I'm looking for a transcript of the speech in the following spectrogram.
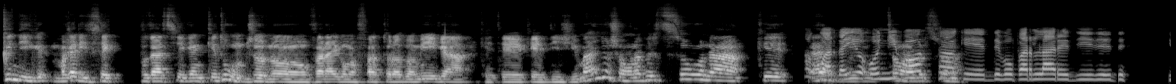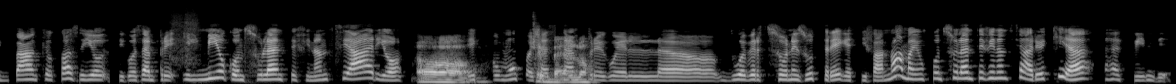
quindi magari se può darsi che anche tu un giorno farai come ha fatto la tua amica, che, te, che dici, ma io ho una persona che... No, eh, guarda, io ogni volta persona... che devo parlare di, di- di- di banche o cose, io dico sempre il mio consulente finanziario e Oh, comunque che c'è bello. sempre quel eh, due persone su tre che ti fanno, ah, ma è un consulente finanziario e chi è? Eh, quindi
